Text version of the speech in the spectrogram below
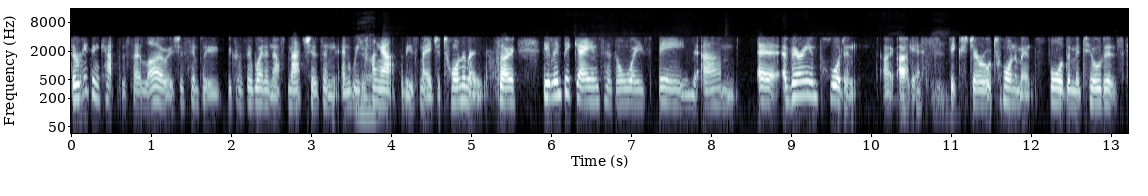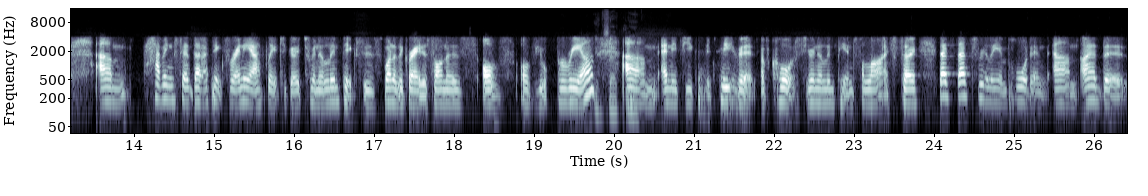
the reason caps are so low is just simply because there weren't enough matches and, and we Yeah. hung out for these major tournaments. So the Olympic Games has always been um, a, a very important I, I guess, fixture or tournament for the Matildas. Um, having said that, I think for any athlete to go to an Olympics is one of the greatest honours of, of your career. Um, and if you can achieve it, of course, you're an Olympian for life. So that's that's really important. Um, I had the,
